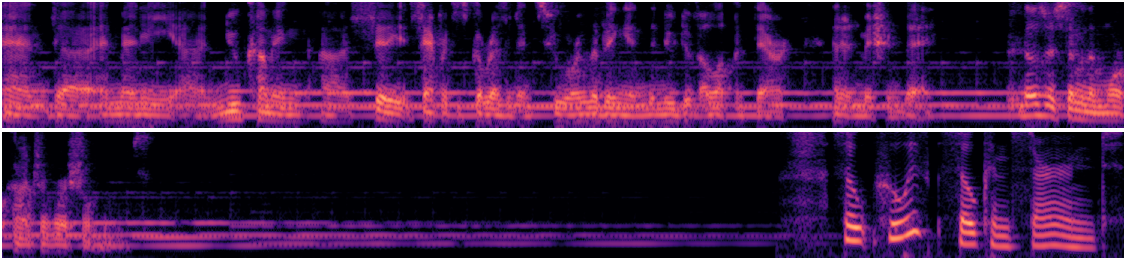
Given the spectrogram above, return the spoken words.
and, uh, and many uh, new coming uh, city, San Francisco residents who are living in the new development there and in Mission Bay. Those are some of the more controversial moves. So, who is so concerned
